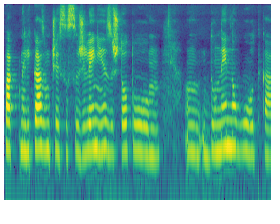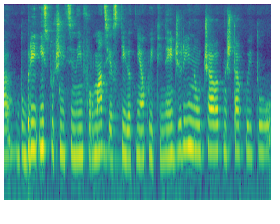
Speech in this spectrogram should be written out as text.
пак нали, казвам, че е със съжаление, защото до не много така добри източници на информация стигат някои тинейджери и научават неща, които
